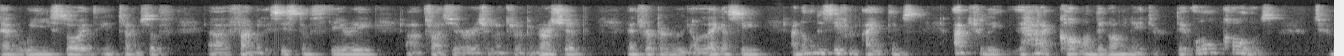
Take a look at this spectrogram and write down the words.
and we saw it in terms of uh, family systems theory, uh, transgenerational entrepreneurship, entrepreneurial legacy, and all these different items actually they had a common denominator. They all call us to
